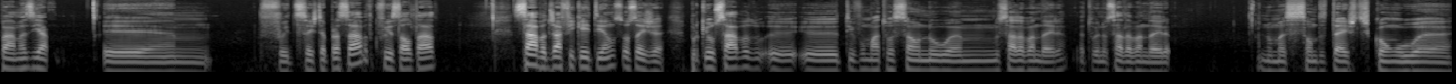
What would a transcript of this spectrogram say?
pá, mas já, foi de sexta para sábado que fui assaltado. Sábado já fiquei tenso, ou seja, porque eu sábado eh, eh, tive uma atuação no, hum, no Sá da Bandeira, atuei no Sá da Bandeira, numa sessão de testes com o, eh,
